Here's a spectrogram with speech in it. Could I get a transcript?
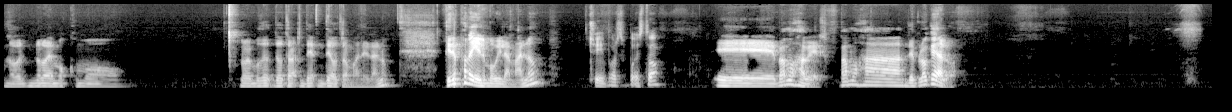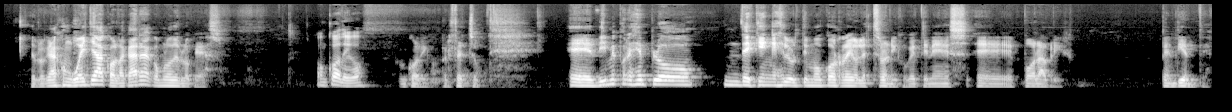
no, lo vemos como. Lo vemos de, otra, de, otra, manera, ¿no? ¿Tienes por ahí el móvil a mano? Sí, por supuesto. Eh, vamos a ver, vamos a desbloquearlo. ¿Desbloqueas con huella, con la cara? ¿Cómo lo desbloqueas? Con código. Con código, perfecto. Dime, por ejemplo, de quién es el último correo electrónico que tienes eh, por abrir. Pendiente.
